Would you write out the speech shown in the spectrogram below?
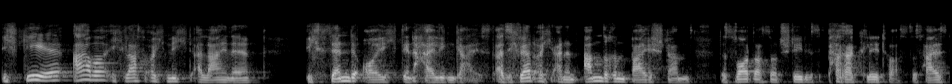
Ich gehe, aber ich lasse euch nicht alleine. Ich sende euch den Heiligen Geist. Also ich werde euch einen anderen Beistand. Das Wort, was dort steht, ist Parakletos. Das heißt,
